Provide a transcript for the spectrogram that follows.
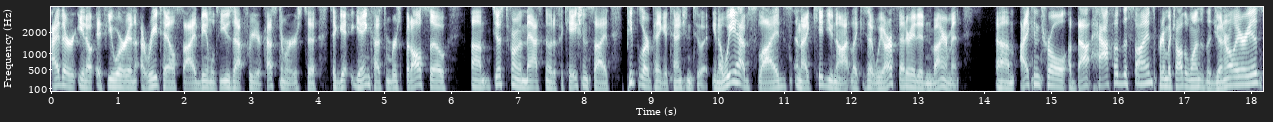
either, you know, if you were in a retail side, being able to use that for your customers to to get gain customers, but also um, just from a mass notification side, people are paying attention to it. You know, we have slides, and I kid you not, like you said, we are a federated environment. Um, I control about half of the signs, pretty much all the ones in the general areas,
